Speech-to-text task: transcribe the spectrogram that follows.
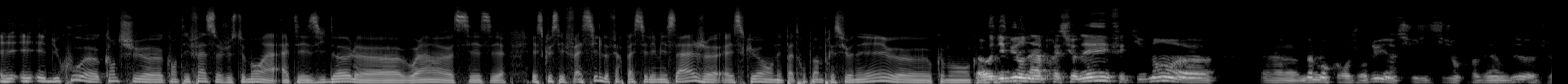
Et, et, du coup, quand tu quand es face justement à, tes idoles, voilà, c'est, est-ce que c'est facile de faire passer les messages? Est-ce qu'on n'est pas trop impressionné comment, bah, Au début, on est impressionné, effectivement. Même encore aujourd'hui, hein, si, si j'en croisais un ou deux, je,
